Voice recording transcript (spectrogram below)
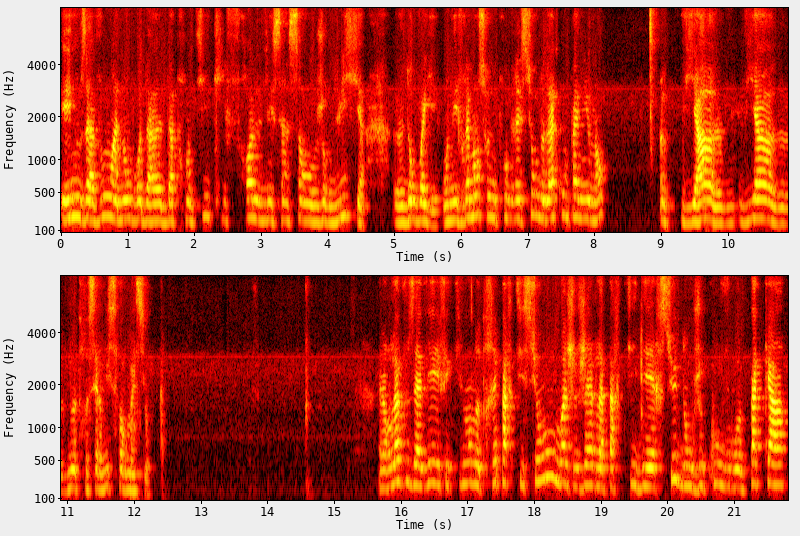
Et nous avons un nombre d'apprentis qui frôle les 500 aujourd'hui. Euh, donc, voyez, on est vraiment sur une progression de l'accompagnement euh, via, via notre service formation. Alors là, vous avez effectivement notre répartition. Moi, je gère la partie DR Sud, donc je couvre PACA,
